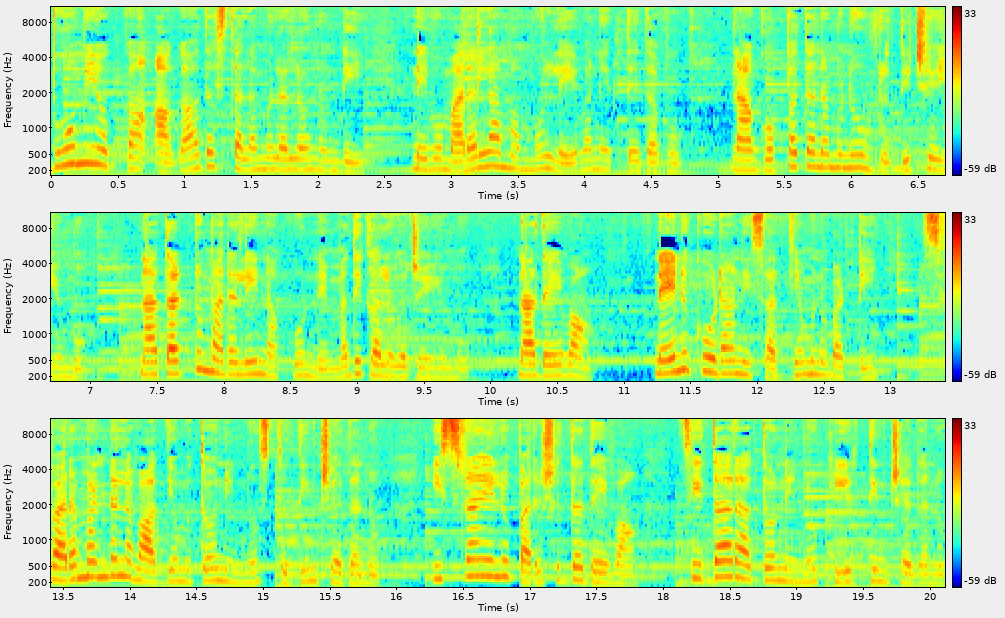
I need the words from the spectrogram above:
భూమి యొక్క అగాధ స్థలములలో నుండి నీవు మరలా మమ్ము లేవనెత్తెదవు. నా గొప్పతనమును వృద్ధి చేయుము. నా తట్టు మరలి నాకు నెమ్మది కలుగజేయుము. నా దేవా నేను కూడా నీ సత్యమును బట్టి స్వరమండల వాద్యముతో నిన్ను స్తుతించేదను. ఇస్రాయేలు పరిశుద్ధ దేవ సితారాతో నిన్ను కీర్తించెదను.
